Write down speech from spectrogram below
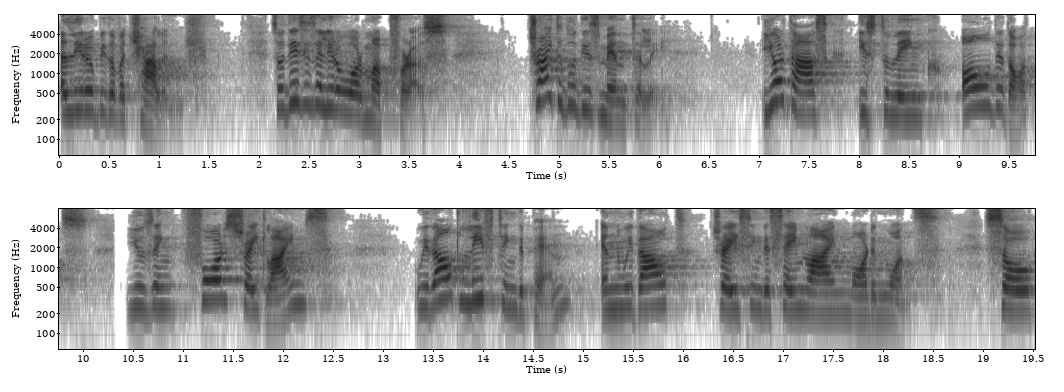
a little bit of a challenge. So this is a little warm up for us. Try to do this mentally. Your task is to link all the dots using four straight lines without lifting the pen and without tracing the same line more than once. So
